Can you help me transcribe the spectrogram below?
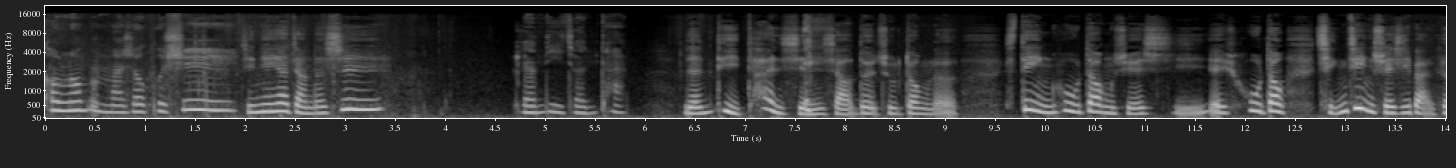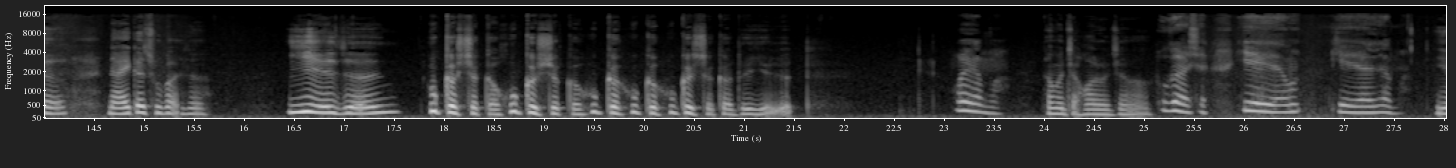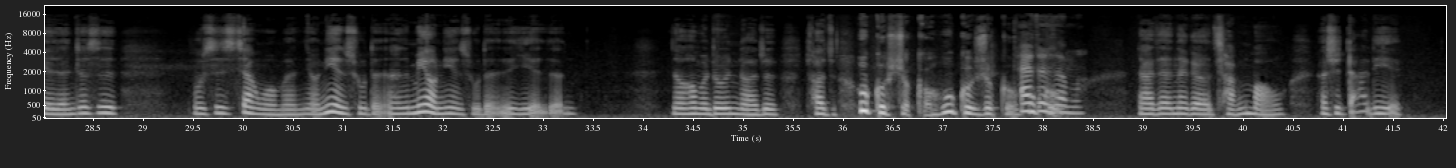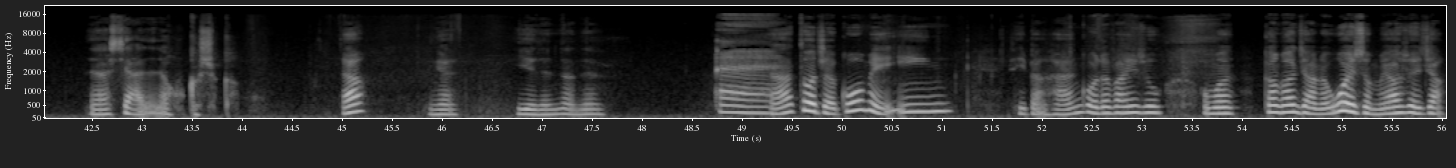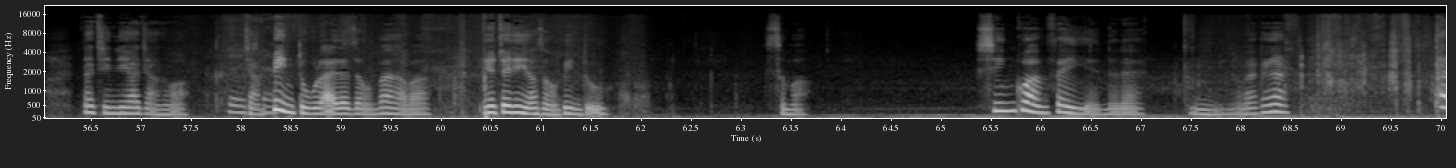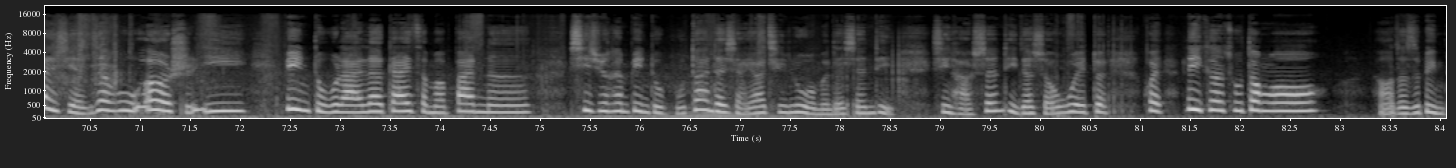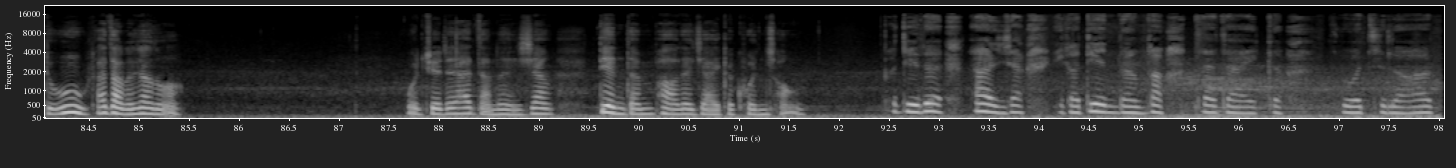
恐龙妈妈说故事，今天要讲的是人体侦探。人体探险小队出动了。STEAM 互动学习，诶，互动情境学习百科，哪一个出版社？野人，呼个小个，呼个小个，呼个呼个呼个小个的野人。为什么？他们讲话都这样啊。不可是野人，野人什么？野人就是不是像我们有念书的人，还是没有念书的人是野人。然后他们都会拿着叉子，呼个小狗，呼个小狗，他呼个是什么？拿着那个长矛要去打猎，然后吓人，然后呼个小个。然后你看野人长这样。哎，然后作者郭美英，是一本韩国的翻译书。我们刚刚讲了为什么要睡觉，那今天要讲什么？讲病毒来了怎么办？好吧？因为最近有什么病毒？什么？新冠肺炎，对不对？嗯，我们来看看。探险任务二十一：病毒来了该怎么办呢？细菌和病毒不断的想要侵入我们的身体，幸好身体的守护卫队会立刻出动哦。好，这是病毒，它长得像什么？我觉得它长得很像电灯泡，再加一个昆虫。我觉得它很像一个电灯泡，再加一个脖子，然后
